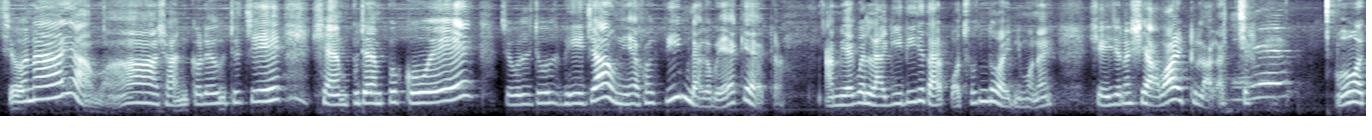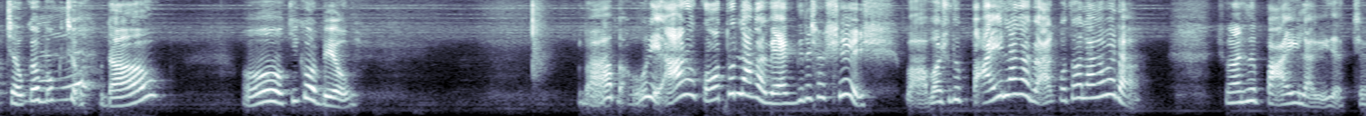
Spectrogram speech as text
সোনাই আমার, স্নান করে উঠেছে, শ্যাম্পু ট্যাম্পু করে চুল টুল ভেজা, উনি এখন ক্রিম লাগাবে, একে একা। আমি একবার লাগিয়ে দিয়েছি, তার পছন্দ হয়নি মনে হয়। সেই জন্য সে আবার একটু লাগাচ্ছে। ও আচ্ছা ওকে বকছো? দাও। ও, কি করবে ও? বাবা, ওরে আরও কত লাগাবে? একদিনে সব শেষ। বাবা, শুধু পায়ে লাগাবে, আর কোথাও লাগাবে না। সোনা শুধু পায়ে লাগিয়ে যাচ্ছে।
